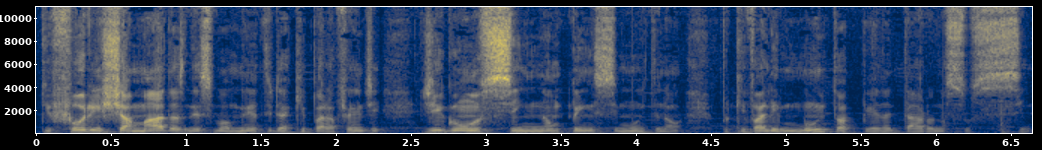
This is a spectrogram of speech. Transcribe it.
que forem chamadas nesse momento e daqui para frente, digam sim, não pense muito não, porque vale muito a pena dar o nosso sim.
